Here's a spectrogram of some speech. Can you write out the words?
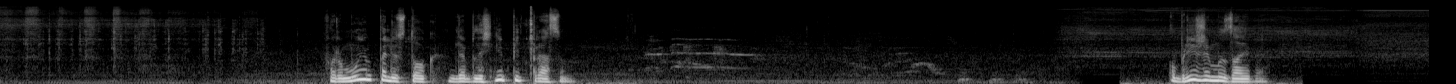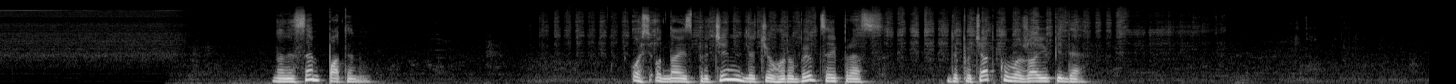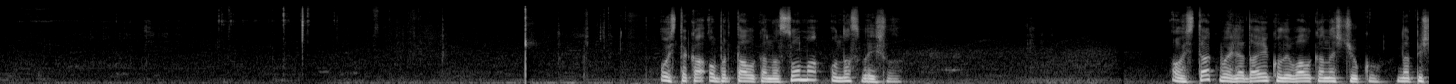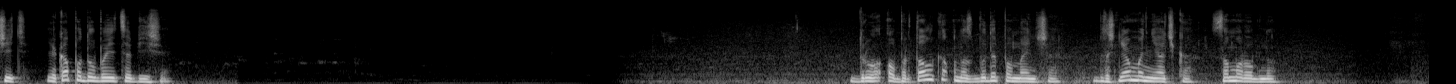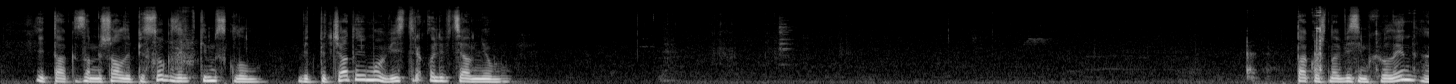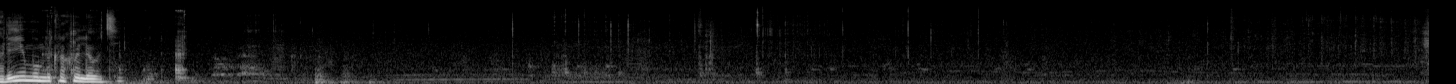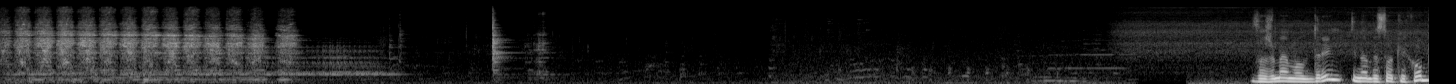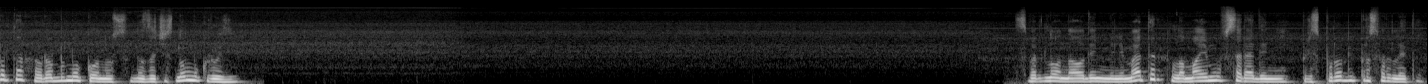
Формуємо пелюсток для блишні під пресом. Обріжемо зайве. Нанесемо патину. Ось одна із причин, для чого робив цей прес. Для початку вважаю піде. Ось така оберталка на сома у нас вийшла. Ось так виглядає коливалка на щуку. Напишіть, яка подобається більше. Друга оберталка у нас буде поменше. Блишня манячка, саморобно. І так, замішали пісок з рідким склом. Відпечатаємо вістря олівця в ньому. Також на 8 хвилин гріємо в мікрохвильовці. Зажмемо в дриль і на високих обертах робимо конус на зачисному крузі. Свердло на 1 мм ламаємо всередині при спробі просверлити.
